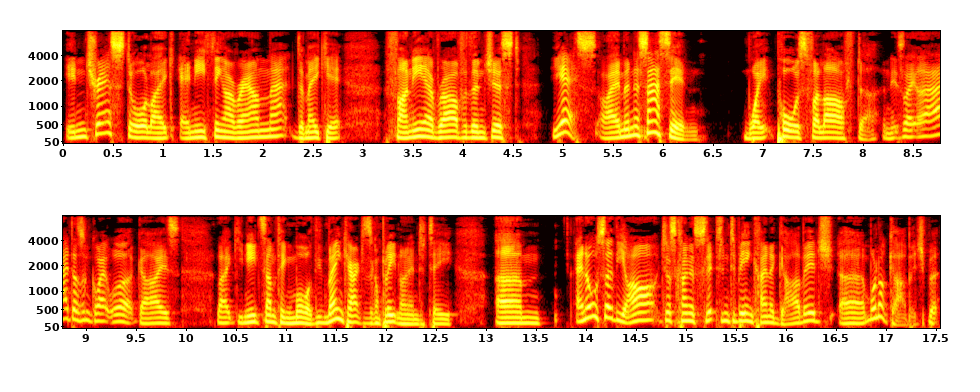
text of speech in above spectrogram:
interest or like anything around that to make it funnier rather than just, yes, I am an assassin wait, pause for laughter. And it's like, ah, it doesn't quite work, guys. Like, you need something more. The main character is a complete non-entity. Um, and also the art just kind of slips into being kind of garbage. Uh, well, not garbage, but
